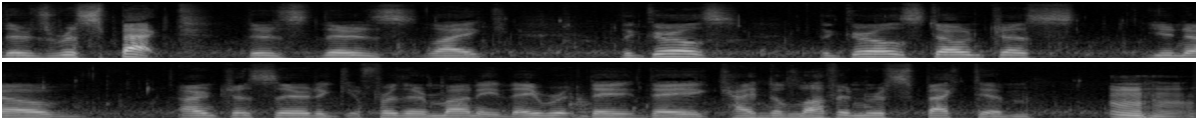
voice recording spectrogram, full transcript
there's respect. There's there's like the girls the girls don't just you know aren't just there to get for their money. They re, they they kind of love and respect him. Mm-hmm.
